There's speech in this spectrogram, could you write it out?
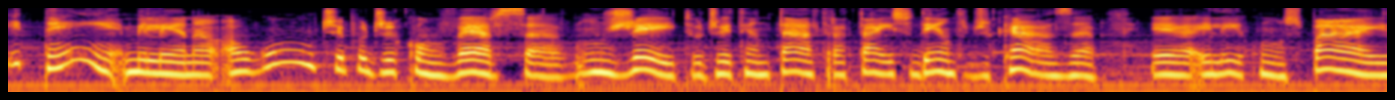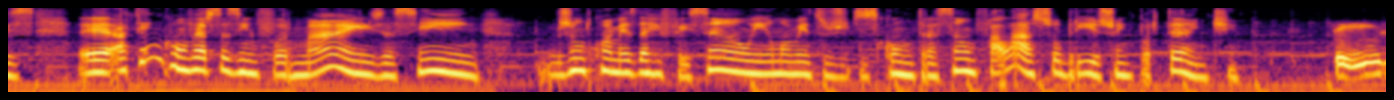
E tem, Milena, algum tipo de conversa, um jeito de tentar tratar isso dentro de casa, é, ele com os pais, é, até em conversas informais, assim, junto com a mesa da refeição, em um momento de descontração, falar sobre isso é importante? Tem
